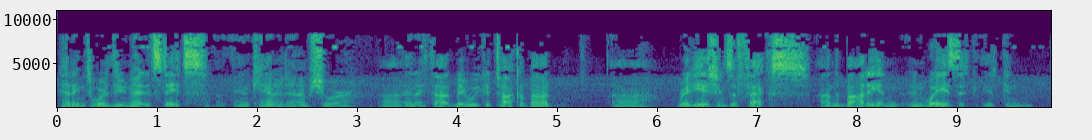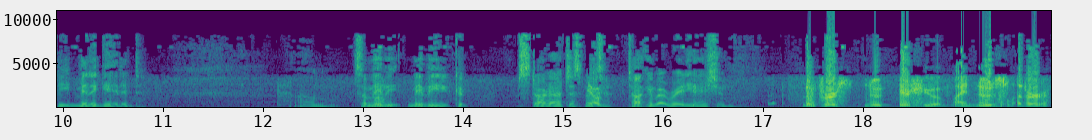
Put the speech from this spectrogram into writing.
heading toward the United States and Canada, I'm sure. Uh, and I thought maybe we could talk about uh, radiation's effects on the body and in ways that it can be mitigated. Um, so maybe maybe you could start out just by Yeah. t- talking about radiation. The first issue of my newsletter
